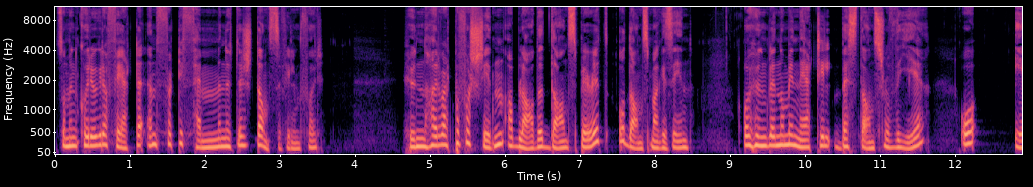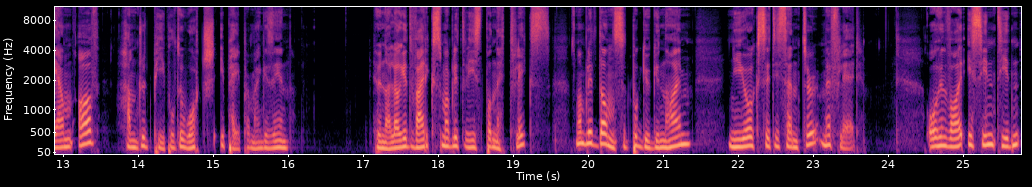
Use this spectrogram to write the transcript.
som hun koreograferte en 45 minutters dansefilm for. Hun har vært på forsiden av bladet Dance Spirit og Dance Magazine, og hun ble nominert til Best Dancer of the Year og en av 100 People to Watch i Paper Magazine. Hun har laget verk som har blitt vist på Netflix, som har blitt danset på Guggenheim, New York City Center med flere og hun var i sin tid den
